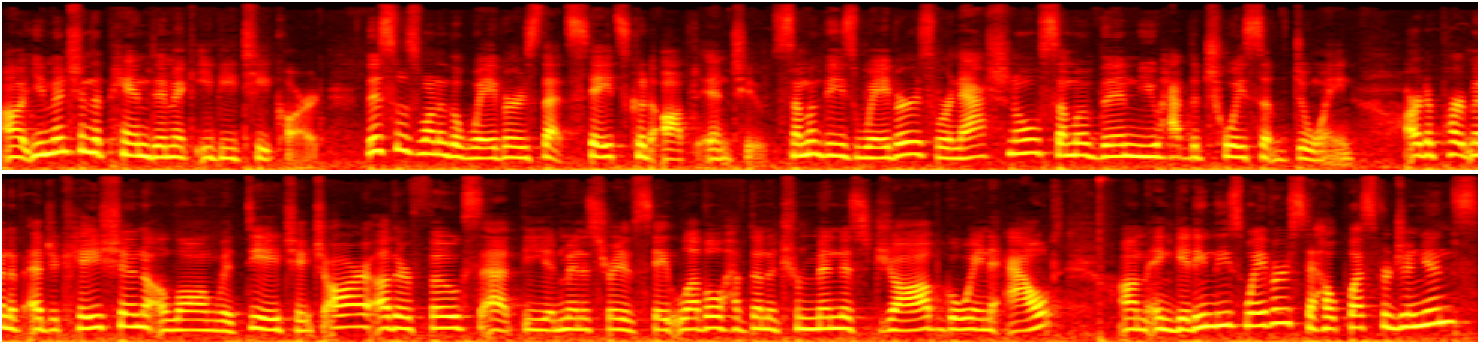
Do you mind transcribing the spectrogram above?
Uh, you mentioned the pandemic EBT card. This was one of the waivers that states could opt into. Some of these waivers were national, some of them you had the choice of doing. Our Department of Education, along with DHHR, other folks at the administrative state level, have done a tremendous job going out um, and getting these waivers to help West Virginians.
